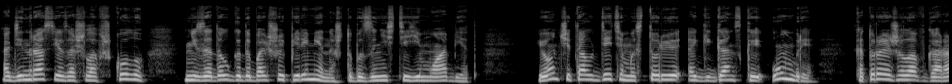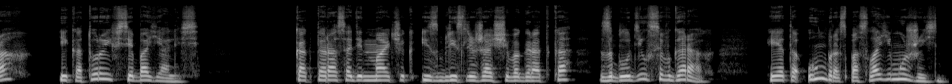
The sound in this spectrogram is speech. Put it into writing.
Один раз я зашла в школу незадолго до большой перемены, чтобы занести ему обед, и он читал детям историю о гигантской умбре, которая жила в горах и которой все боялись. Как-то раз один мальчик из близлежащего городка заблудился в горах, и эта умбра спасла ему жизнь.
